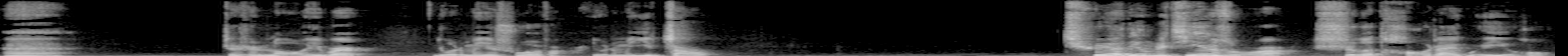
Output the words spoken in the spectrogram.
哎，这是老一辈有这么一说法，有这么一招。确定这金锁是个讨债鬼以后，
